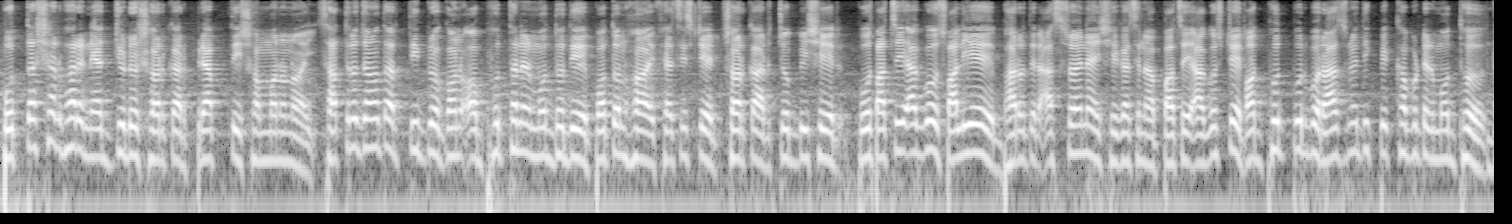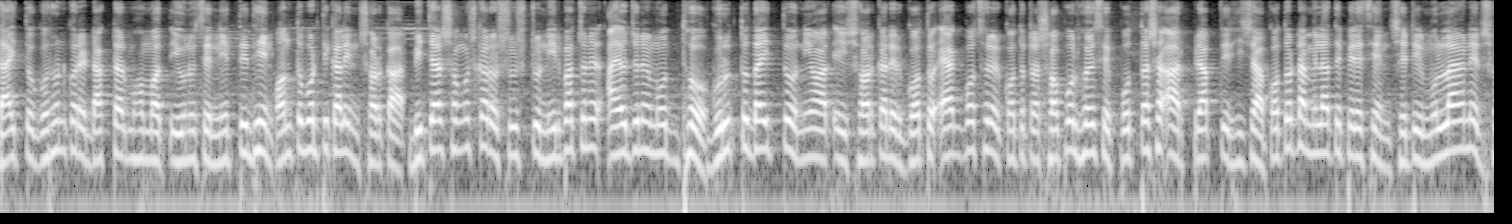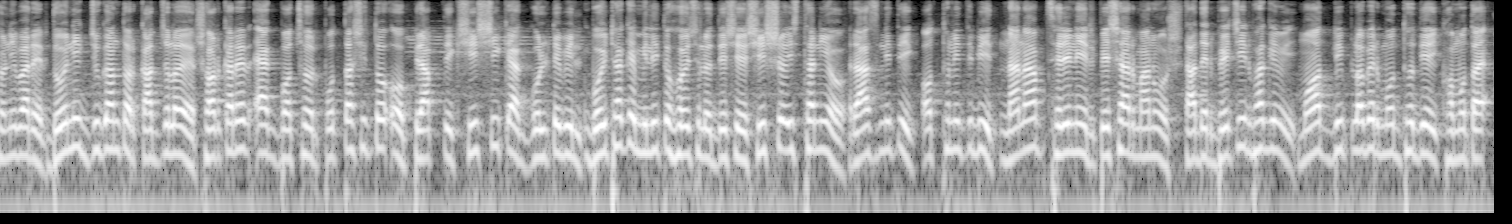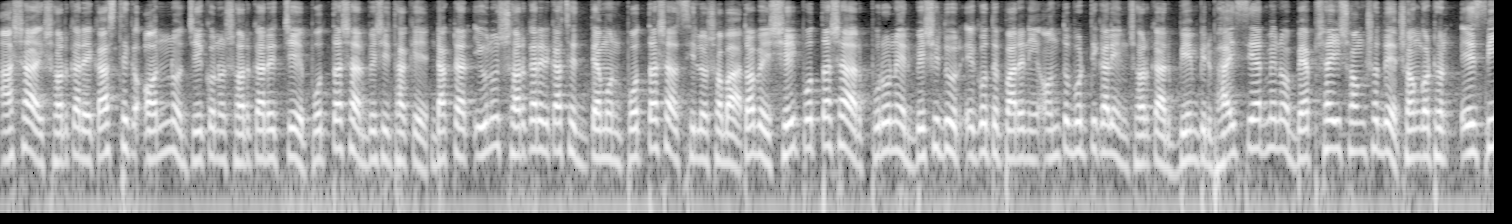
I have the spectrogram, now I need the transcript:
প্রত্যাশার ভারে ন্যায্যড সরকার প্রাপ্তি সম্মাননায় ছাত্র জনতার তীব্র গণ অভ্যুত্থানের মধ্য দিয়ে পতন হয় ফ্যাসিস্টেট সরকার। চব্বিশের পাঁচই আগস্ট পালিয়ে ভারতের আশ্রয় নেয় শেখ হাসিনা। পাঁচই আগস্টের অদ্ভুতপূর্ব রাজনৈতিক প্রেক্ষাপটের মধ্যে দায়িত্ব গ্রহণ করে ডাক্তার মোহাম্মদ ইউনুসের নেতৃত্বাধীন অন্তর্বর্তীকালীন সরকার। বিচার সংস্কার ও সুষ্ঠু নির্বাচনের আয়োজনের মধ্যে গুরুত্ব দায়িত্ব নেওয়ার এই সরকারের গত এক বছরের কতটা সফল হয়েছে প্রত্যাশা আর প্রাপ্তির হিসাব কতটা মেলাতে পেরেছেন সেটির মূল্যায়নের শনিবারের দৈনিক যুগান্তর কার্যালয়ের সরকারের এক বছর প্রত্যাশিত ও প্রাপ্তিক শীর্ষিক এক গোলটেবিল বৈঠকে মিলিত হয়েছিল দেশের শীর্ষস্থানীয় রাজনীতিক, অর্থনীতিবিদ, নানা শ্রেণির পেশার মানুষ। তাদের বেশিরভাগই মত বিপ্লবের মধ্য দিয়েই ক্ষমতায় আসায় সরকারের কাছ থেকে অন্য যে কোনো সরকারের চেয়ে প্রত্যাশার বেশি থাকে। ডাক্তার ইউনুস সরকারের কাছে তেমন প্রত্যাশা ছিল সবার, তবে সেই প্রত্যাশার পূরণের বেশি দূর এগোতে পারেনি অন্তর্বর্তীকালীন সরকার। বিএনপির ভাইস চেয়ারম্যান ও ব্যবসায়ী সংসদের সংগঠন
